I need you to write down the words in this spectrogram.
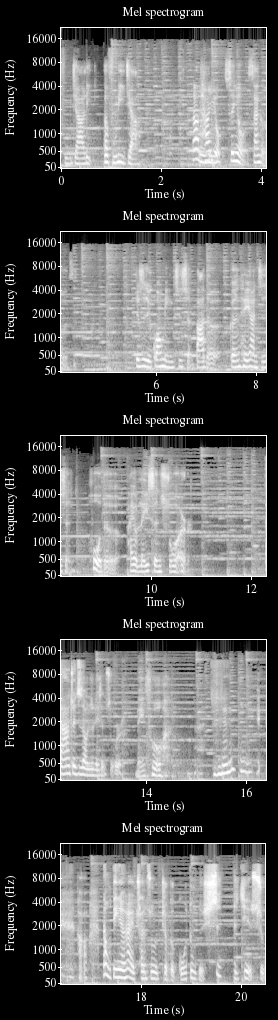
弗加利，呃，弗利加。那她有、生有三个儿子，就是光明之神巴德跟黑暗之神霍德，还有雷神索尔。大家最知道就是雷神索尔。没错，好，那奥丁呢，他也穿梭了九个国度的世界树，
